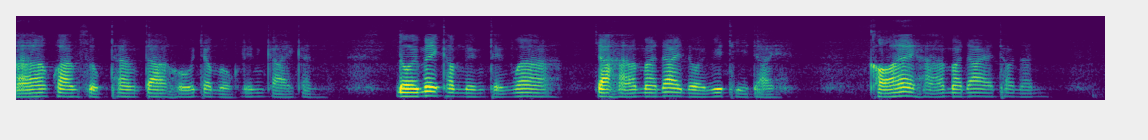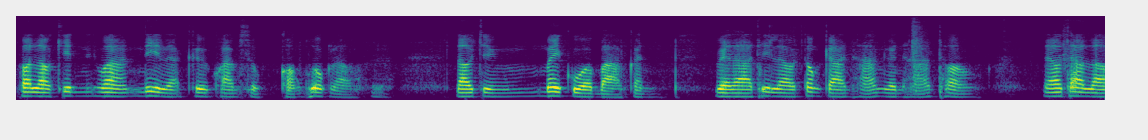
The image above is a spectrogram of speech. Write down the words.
หาความสุขทางตาหูจมูกลิ้นกายกัน โดยไม่คำนึงถึงว่าจะหามาได้โดยวิธีใด ขอให้หามาได้เท่านั้น เพราะเราคิดว่านี่แหละคือความสุขของพวกเรา เราจึงไม่กลัวบาปกัน เวลาที่เราต้องการหาเงินหาทอง แล้วถ้าเรา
